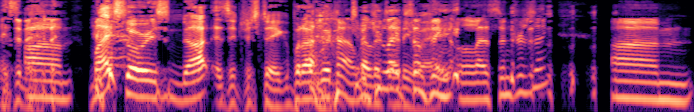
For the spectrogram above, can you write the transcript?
isn't it Um, my is not as interesting but i'm going to tell would you it like anyway something less interesting? um.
